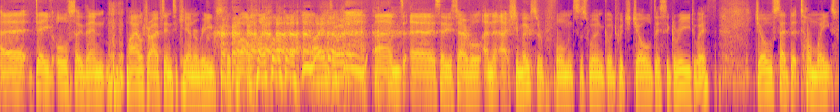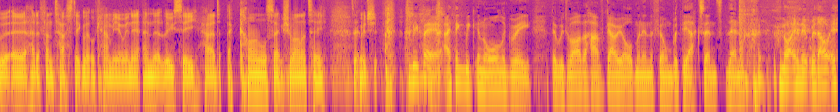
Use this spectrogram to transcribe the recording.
Uh, Dave also then pile drived into Keanu Reeves for quite a while. I enjoyed it. and uh, said he was terrible. And that actually, most of the performances weren't good, which Joel disagreed with. Joel said that Tom Waits were, uh, had a fantastic little cameo in it, and that Lucy had a carnal sexuality, which To be fair, I think we can all agree that we'd rather have Gary Oldman in the film with the accent than not in it without it.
